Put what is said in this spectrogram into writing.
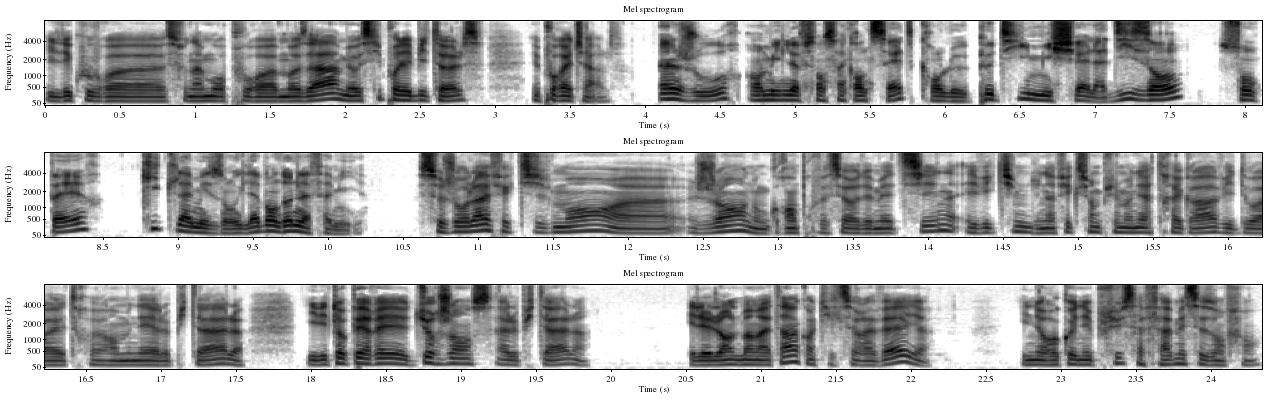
Il découvre son amour pour Mozart, mais aussi pour les Beatles et pour Ray Charles. Un jour, en 1957, quand le petit Michel a 10 ans, son père quitte la maison, il abandonne la famille. Ce jour-là, effectivement, euh, Jean, grand professeur de médecine, est victime d'une infection pulmonaire très grave. Il doit être emmené à l'hôpital. Il est opéré d'urgence à l'hôpital. Et le lendemain matin, quand il se réveille, il ne reconnaît plus sa femme et ses enfants.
